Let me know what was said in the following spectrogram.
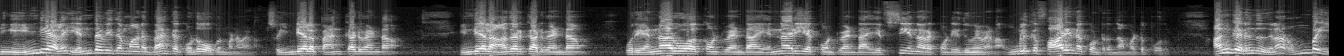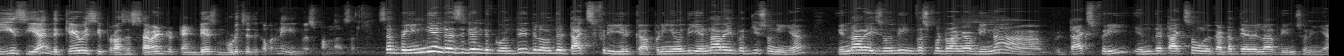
நீங்கள் இந்தியாவில் எந்த விதமான பேங்க் அக்கௌண்ட்டும் ஓப்பன் பண்ண வேண்டாம் ஸோ இந்தியாவில் பேன் கார்டு வேண்டாம். இந்தியாவில் ஆதார் கார்டு வேண்டாம். ஒரு என்ஆர்ஓ அக்கௌண்ட் வேண்டாம் என்ஆர்இ அக்கௌண்ட் வேண்டாம் எஃப்சிஎன்ஆர் அக்கௌண்ட் எதுவுமே வேணாம். உங்களுக்கு ஃபாரின் அக்கௌண்ட் இருந்தால் மட்டும் போதும். அங்கே இருந்ததுன்னா ரொம்ப ஈஸியாக இந்த KYC process seven to ten days முடிச்சதுக்கப்புறம் நீங்கள் இன்வெஸ்ட் பண்ணலாம் சார் சார் இப்போ இந்தியன் ரெசிடென்ட்டுக்கு வந்து இதில் வந்து டாக்ஸ் ஃப்ரீ இருக்கா? இப்போ நீங்கள் வந்து என்ஆர்ஐ பற்றி சொன்னீங்க. என்ஆர்ஐஸ் வந்து இன்வெஸ்ட் பண்ணுறாங்க அப்படின்னா டேக்ஸ் ஃப்ரீ எந்த டேக்ஸும் உங்களுக்கு கட்ட தேவையில்லை அப்படின்னு சொன்னீங்க.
